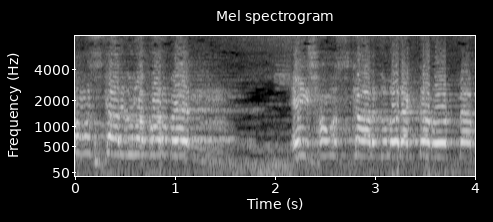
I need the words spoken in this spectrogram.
সংস্কারগুলো করবেন? এই সংস্কারগুলোর একটা রোডম্যাপ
